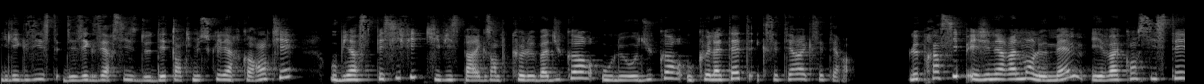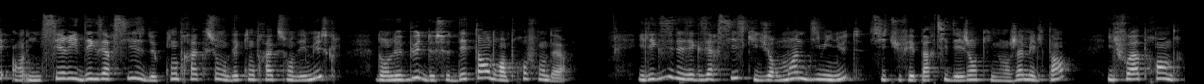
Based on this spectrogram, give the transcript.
Il existe des exercices de détente musculaire corps entier, ou bien spécifiques qui visent par exemple que le bas du corps ou le haut du corps ou que la tête, etc., etc. Le principe est généralement le même et va consister en une série d'exercices de contraction-décontraction des muscles dans le but de se détendre en profondeur. Il existe des exercices qui durent moins de 10 minutes si tu fais partie des gens qui n'ont jamais le temps. Il faut apprendre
